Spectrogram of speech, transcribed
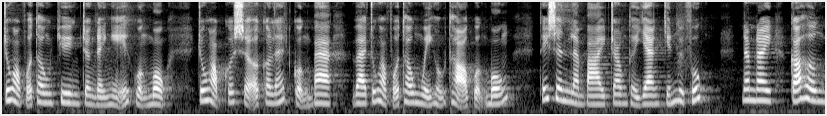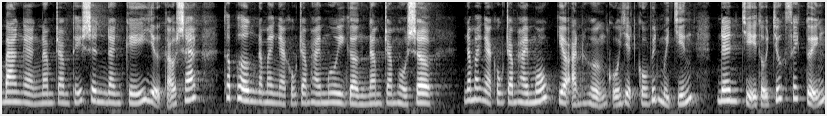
Trung học phổ thông chuyên Trần Đại Nghĩa quận 1, Trung học cơ sở College quận 3 và Trung học phổ thông Nguyễn Hữu Thọ quận 4. Thí sinh làm bài trong thời gian 90 phút. Năm nay, có hơn 3.500 thí sinh đăng ký dự khảo sát, thấp hơn năm 2020 gần 500 hồ sơ. Năm 2021, do ảnh hưởng của dịch COVID-19 nên chỉ tổ chức xét tuyển.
